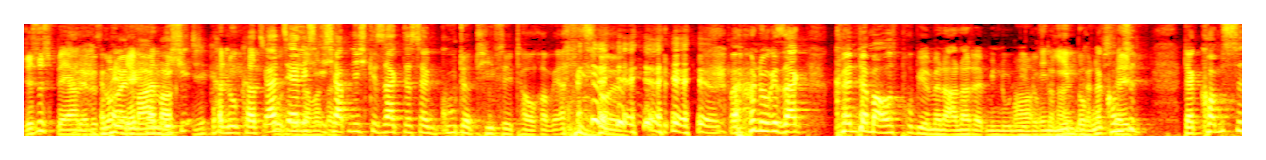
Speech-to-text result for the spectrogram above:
Das ist Bernd. Der das nur der, kann macht. nicht, der kann nur Katz Ganz ehrlich, ich habe nicht gesagt, dass er ein guter Tiefseetaucher werden soll. Ich habe nur gesagt, könnt ihr mal ausprobieren, wenn er anderthalb Minuten Ja, die Luft in jedem kann. Da kommst, du, Berufsfeld- da kommst du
